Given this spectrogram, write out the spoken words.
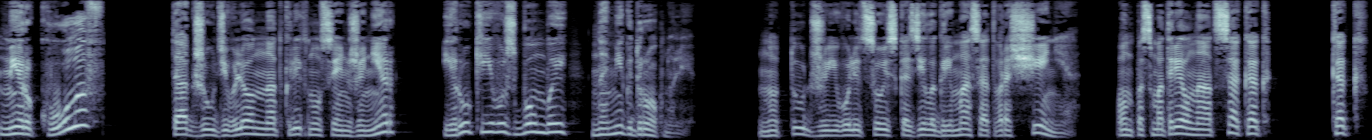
Меркулов?» Также удивленно откликнулся инженер, и руки его с бомбой на миг дрогнули. Но тут же его лицо исказило гримаса отвращения. Он посмотрел на отца как... как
